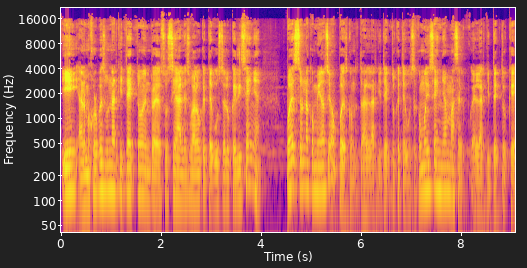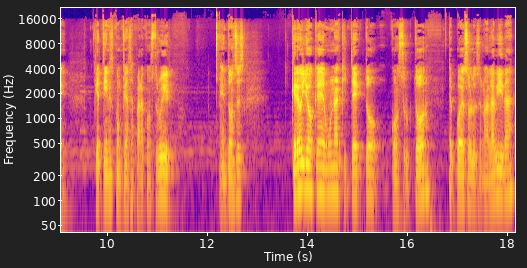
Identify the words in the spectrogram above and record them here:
y a lo mejor ves un arquitecto en redes sociales o algo que te guste lo que diseña. Puede ser una combinación, puedes contratar al arquitecto que te gusta como diseña más el, arquitecto que, que tienes confianza para construir. Entonces, creo yo que un arquitecto constructor te puede solucionar la vida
